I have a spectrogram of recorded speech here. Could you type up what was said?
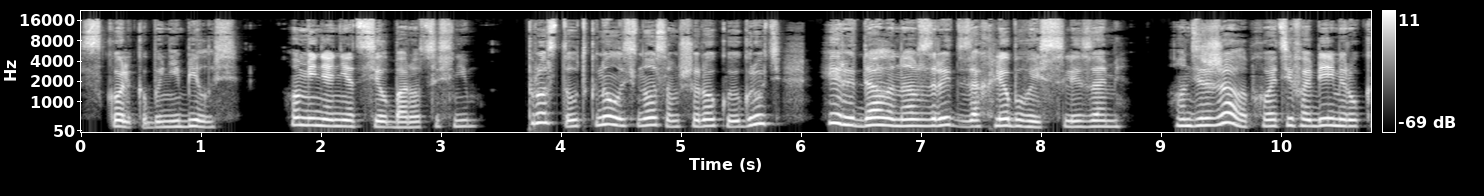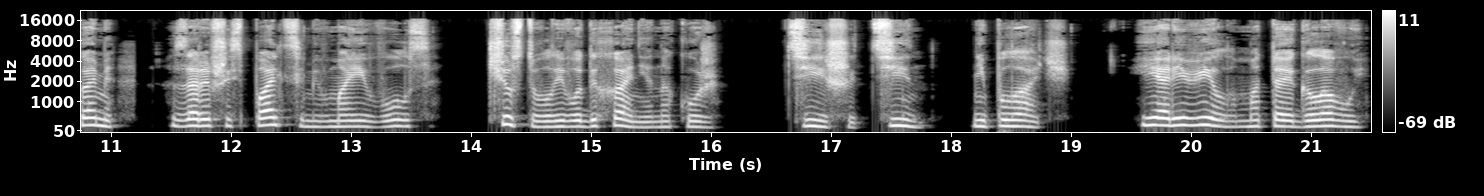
сколько бы ни билось. У меня нет сил бороться с ним. Просто уткнулась носом в широкую грудь и рыдала на взрыв, захлебываясь слезами. Он держал, обхватив обеими руками, зарывшись пальцами в мои волосы. Чувствовала его дыхание на коже. «Тише, Тин, не плачь!» Я ревела, мотая головой.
